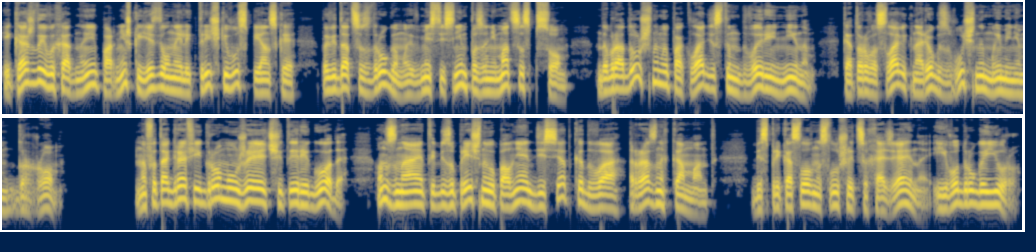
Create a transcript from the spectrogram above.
и каждые выходные парнишка ездил на электричке в Успенское, повидаться с другом и вместе с ним позаниматься с псом, добродушным и покладистым дворянином, которого Славик нарек звучным именем Гром. На фотографии Грома уже четыре года. Он знает и безупречно выполняет десятка-два разных команд. Беспрекословно слушается хозяина и его друга Юру.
